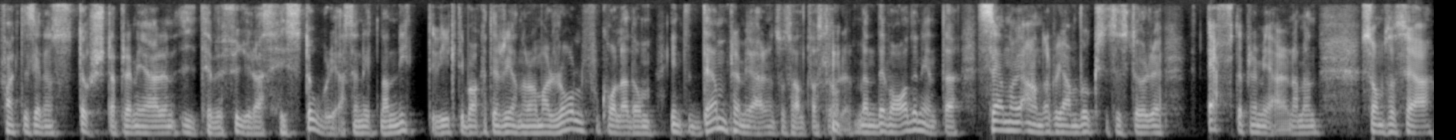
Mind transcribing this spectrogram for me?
faktiskt är den största premiären i TV4s historia sedan 1990. Vi gick tillbaka till rena rama Rolf och kollade om inte den premiären trots allt var större, men det var den inte. Sen har ju andra program vuxit sig större efter premiärerna men som så att säga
